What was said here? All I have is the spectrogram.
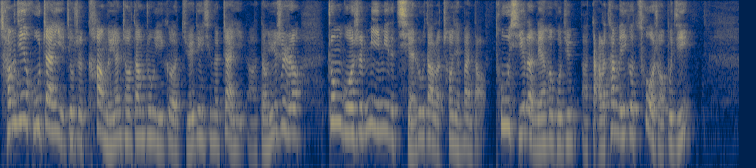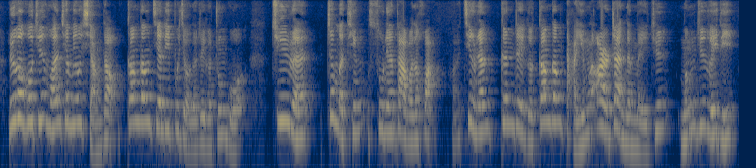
长津湖战役就是抗美援朝当中一个决定性的战役啊，等于是说。中国是秘密的潜入到了朝鲜半岛，突袭了联合国军啊，打了他们一个措手不及。联合国军完全没有想到，刚刚建立不久的这个中国，居然这么听苏联爸爸的话啊，竟然跟这个刚刚打赢了二战的美军盟军为敌。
